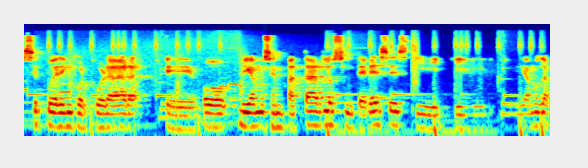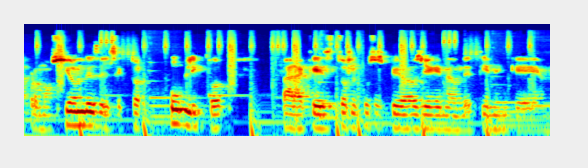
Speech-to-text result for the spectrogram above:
se puede incorporar eh, o, digamos, empatar los intereses y, digamos, la promoción desde el sector público para que estos recursos privados lleguen a donde tienen que,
